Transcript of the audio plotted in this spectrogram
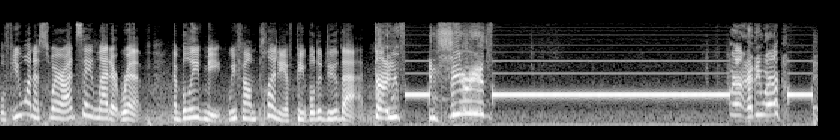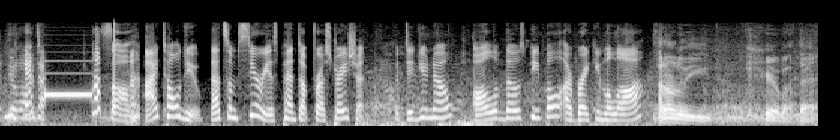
Well, if you want to swear, I'd say let it rip. And believe me, we found plenty of people to do that. Are you serious? Anywhere? That's awesome. I told you, that's some serious pent up frustration. But did you know all of those people are breaking the law? I don't really care about that.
